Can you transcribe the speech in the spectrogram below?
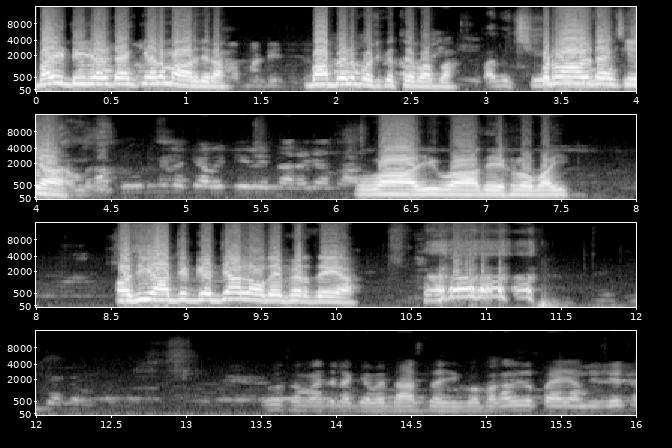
ਬਾਈ ਡੀਜ਼ਲ ਟੈਂਕੀ ਵਾਲ ਮਾਰ ਜਰਾ ਬਾਬੇ ਨੂੰ ਪੁੱਛ ਕਿੱਥੇ ਬਾਬਾ। ਪੈਟਰੋਲ ਟੈਂਕੀ ਆ। ਵਾਹ ਜੀ ਵਾਹ ਦੇਖ ਲਓ ਬਾਈ। ਅਸੀਂ ਅੱਜ ਗੇਜਾਂ ਲਾਉਂਦੇ ਫਿਰਦੇ ਆ। ਉਹ ਸਮਝ ਲੱਗਿਆ ਵੇ ਦੱਸਦਾ ਸੀ ਬਾਬਾ ਕਹਿੰਦਾ ਜਦੋਂ ਪੈ ਜਾਂਦੀ ਸੀ ਤੇ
